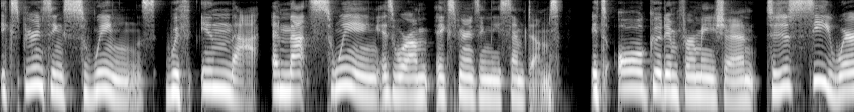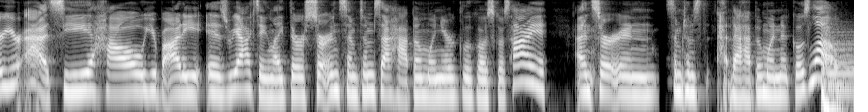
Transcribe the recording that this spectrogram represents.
experiencing swings within that. And that swing is where I'm experiencing these symptoms. It's all good information to just see where you're at, see how your body is reacting. Like there are certain symptoms that happen when your glucose goes high, and certain symptoms that happen when it goes low.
